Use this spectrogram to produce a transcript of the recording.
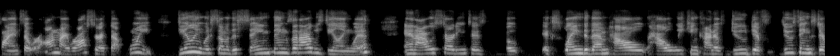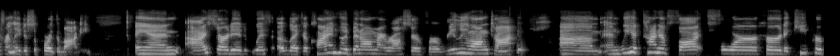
clients that were on my roster at that point, dealing with some of the same things that I was dealing with. And I was starting to explain to them how how we can kind of do diff- do things differently to support the body. And i started with a, like a client who had been on my roster for a really long time. Um, and we had kind of fought for her to keep her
